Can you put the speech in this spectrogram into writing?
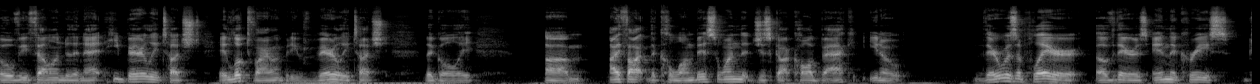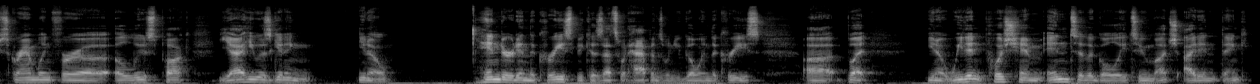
ovi fell into the net he barely touched it looked violent but he barely touched the goalie um, i thought the columbus one that just got called back you know there was a player of theirs in the crease scrambling for a, a loose puck yeah he was getting you know hindered in the crease because that's what happens when you go in the crease uh, but you know, we didn't push him into the goalie too much. I didn't think,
